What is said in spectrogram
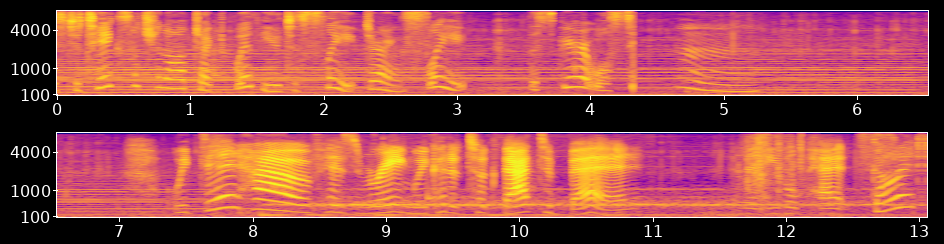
is to take such an object with you to sleep. During sleep, the spirit will see. We did have his ring. We could have took that to bed. And then evil pets. Guide?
